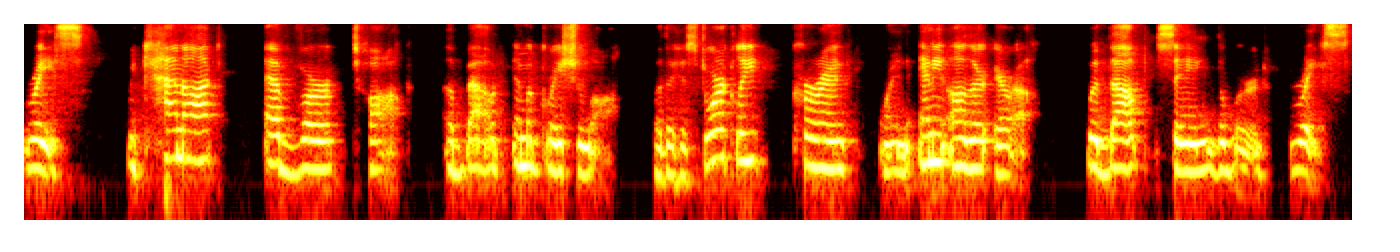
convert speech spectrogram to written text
race. We cannot ever talk about immigration law, whether historically, current, or in any other era, without saying the word race.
